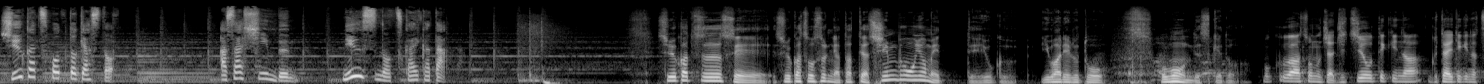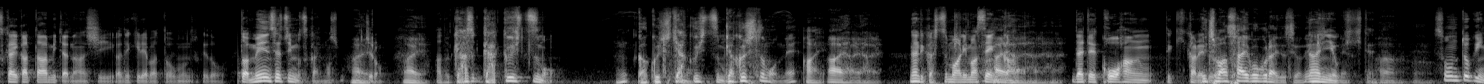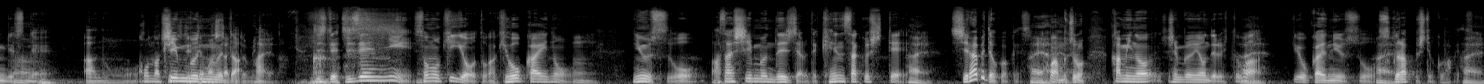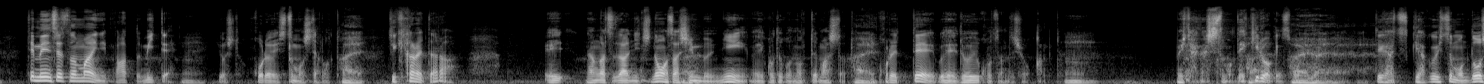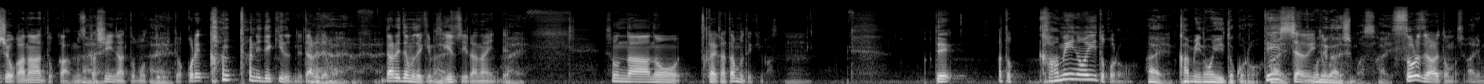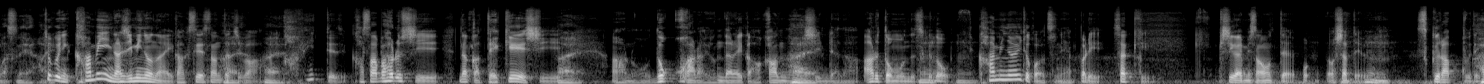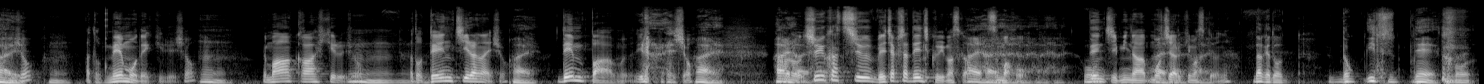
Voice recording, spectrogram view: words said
就活ポッドキャスト。朝日新聞。ニュースの使い方。就活生、就活をするにあたっては新聞を読めってよく言われると思うんですけど、僕はそのじゃあ実用的な具体的な使い方みたいな話ができればと思うんですけど。あとは面接にも使います。もちろん、はい。はいあの逆逆質問。ん？逆質問？逆質問。逆質問ね。はい。はいはいはい。何か質問ありませんか、はいはいはいはい。大体後半で聞かれる。一番最後ぐらいですよね。何を聞きたい、うんうん。その時にですね、あのこんな記事出てましたけどみたいな。はい、で事前にその企業とか業界のニュースを朝日新聞デジタルで検索してはい。調べておくわけですよ、はいはいまあ、もちろん紙の新聞読んでる人ははい。業界のニュースをスクラップしておくわけです、はい。で面接の前にパッと見て、よしとこれ質問してやろうと、はい。で聞かれたらえ何月何日の朝日新聞にえこういうことが載ってましたと、はい。これってえどういうことなんでしょうか？みたいな、みたいな質問できるわけですよ、はい。はい。はい。はいで逆逆質問どうしようかなとか難しいなと思ってる人。はこれ簡単にできるんで誰でも。誰でもできます。技術いらないんで。はい。そんなあの使い方もできます。であと紙のいいところ。はい。紙のいいところ。デジタルのいいところ。はいお願いします。はい。それぞれあると思うんですよ。ありますね。はい。特に紙に馴染みのない学生さんたちは、はい。ってかさばるしなんかでけえし、はい。あのどこから読んだらいいか分かんないし、はい。みたいなあると思うんですけど、紙のいいところはですねやっぱりさっき岸上さんっておおっしゃったように、スクラップできるでしょ、はい。うん。あとメモできるでしょ、ん。でマーカー引けるでしょ、あと電池いらないでしょ、はい。電波もいらないでしょ、はい。はいあの就活中めちゃくちゃ電池食いますから、スマホ。電池みんな持ち歩きますけどね、だけど、どいつね、その、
